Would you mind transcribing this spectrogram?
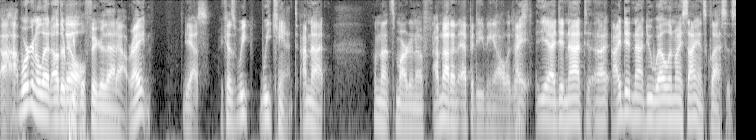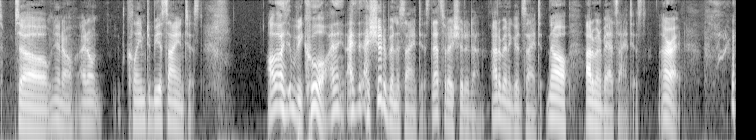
uh, we're going to let other Bill. people figure that out, right? Yes, because we we can't. I'm not. I'm not smart enough. I'm not an epidemiologist. I, yeah, I did not. Uh, I did not do well in my science classes, so you know I don't claim to be a scientist. Although it would be cool. I think I, th- I should have been a scientist. That's what I should have done. I'd have been a good scientist. No, I'd have been a bad scientist. All right.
